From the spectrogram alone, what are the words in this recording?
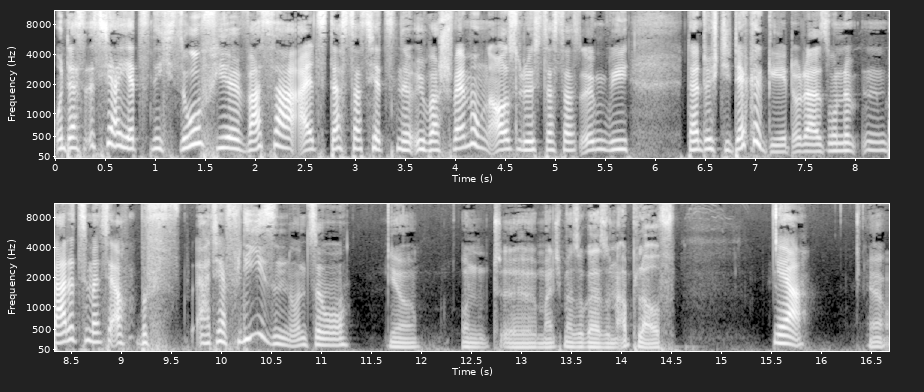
Und das ist ja jetzt nicht so viel Wasser, als dass das jetzt eine Überschwemmung auslöst, dass das irgendwie dann durch die Decke geht oder so. Ne, ein Badezimmer ist ja auch hat ja Fliesen und so. ja. Und äh, manchmal sogar so ein Ablauf. Ja. Ja.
